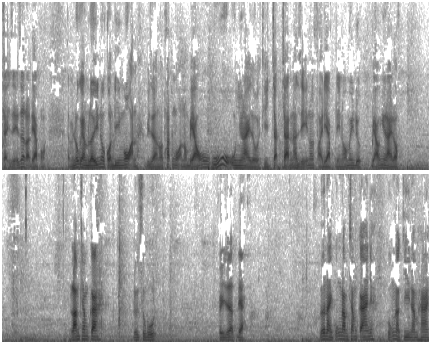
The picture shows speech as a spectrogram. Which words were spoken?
chạy dễ rất là đẹp rồi. Tại lúc em lấy nó còn đi ngọn bây giờ nó thắt ngọn nó béo ú như này rồi thì chắc chắn là dễ nó phải đẹp thì nó mới được béo như này rồi. 500k đơn số 4 phải rất đẹp. Đơn này cũng 500k nhé cũng là Ki 52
